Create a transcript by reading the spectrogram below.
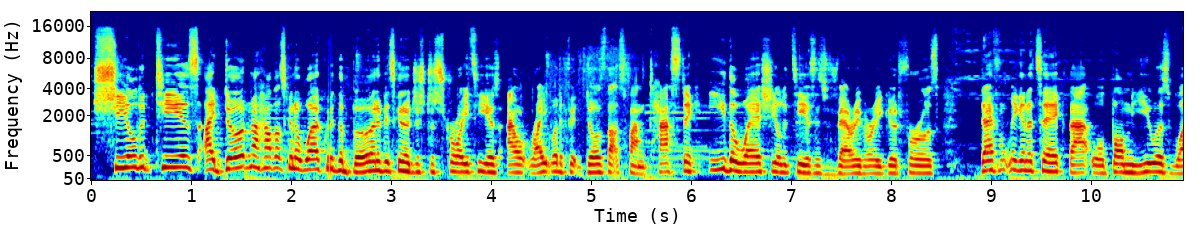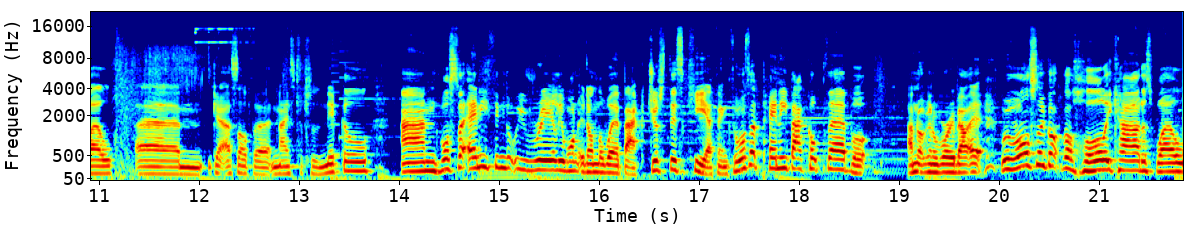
shielded tears, I don't know how that's gonna work with the burn, if it's gonna just destroy tears outright, but if it does, that's fantastic. Either way, shielded tears is very, very good for us. Definitely going to take that. We'll bomb you as well. Um, get ourselves a nice little nickel. And was there anything that we really wanted on the way back? Just this key, I think. There was a penny back up there, but I'm not going to worry about it. We've also got the Holy card as well,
